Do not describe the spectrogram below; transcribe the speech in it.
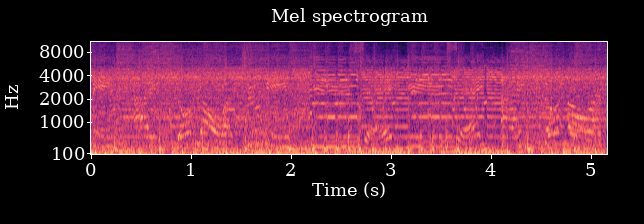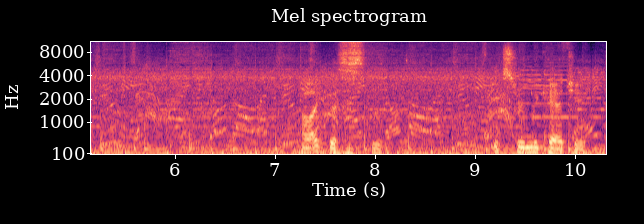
Mean. I don't know what you mean. Hmm. I like this. I don't know what you mean. Extremely catchy.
